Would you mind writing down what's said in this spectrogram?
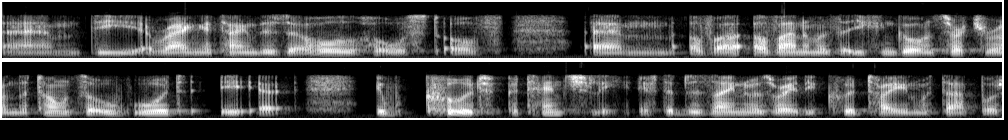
um, the orangutan. There's a whole host of, um, of, of animals that you can go and search around the town. So it would it, uh, it could potentially, if the design was right, it could tie in with that. But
